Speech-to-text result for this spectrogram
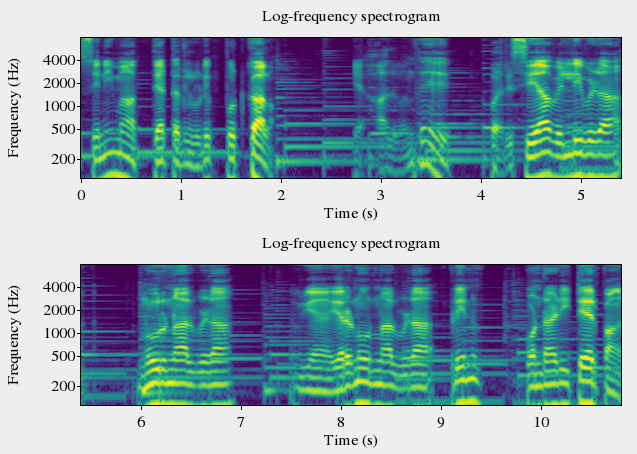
சினிமா தேட்டர்களுடைய பொற்காலம். அது வந்து வரிசையாக வெள்ளி விழா நூறு நாள் விழா இரநூறு நாள் விழா அப்படின்னு கொண்டாடிட்டே இருப்பாங்க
